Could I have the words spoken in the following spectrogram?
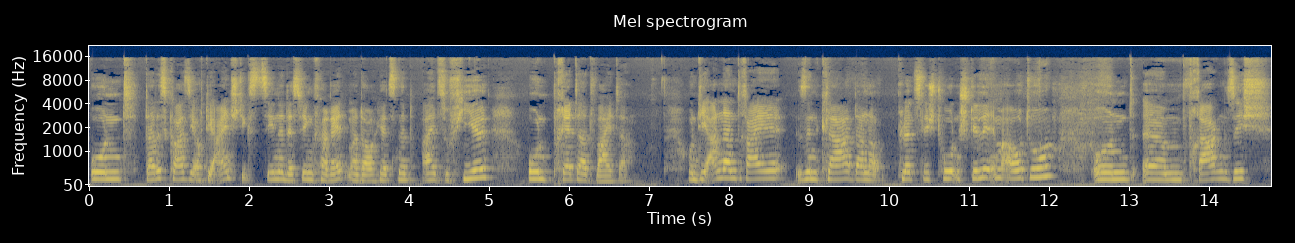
Und das ist quasi auch die Einstiegsszene, deswegen verrät man da auch jetzt nicht allzu viel und brettert weiter. Und die anderen drei sind klar dann plötzlich totenstille im Auto und ähm, fragen sich,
